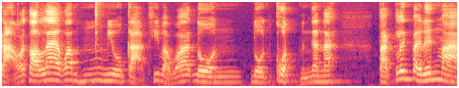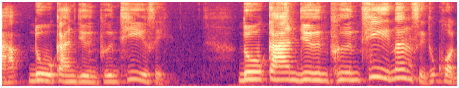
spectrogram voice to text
กะไว้ตอนแรกว่ามมีโอกาสที่แบบว่าโดนโดนกดเหมือนกันนะแต่เล่นไปเล่นมาครับ ดูการยืนพื้นที่สิ ดูการยืนพื้นที่นั่นสิทุกคน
